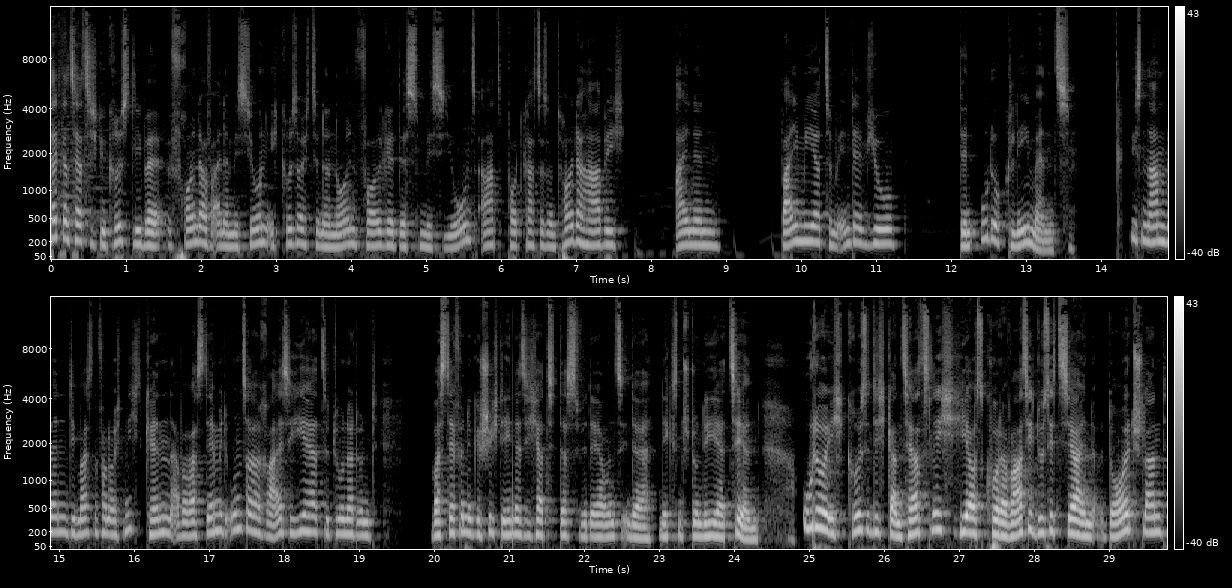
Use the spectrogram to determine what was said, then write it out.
Seid ganz herzlich gegrüßt, liebe Freunde auf einer Mission. Ich grüße euch zu einer neuen Folge des Missionsarzt Podcastes und heute habe ich einen bei mir zum Interview, den Udo Clemens. Diesen Namen werden die meisten von euch nicht kennen, aber was der mit unserer Reise hierher zu tun hat und was der für eine Geschichte hinter sich hat, das wird er uns in der nächsten Stunde hier erzählen. Udo, ich grüße dich ganz herzlich hier aus Kurawasi. Du sitzt ja in Deutschland.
